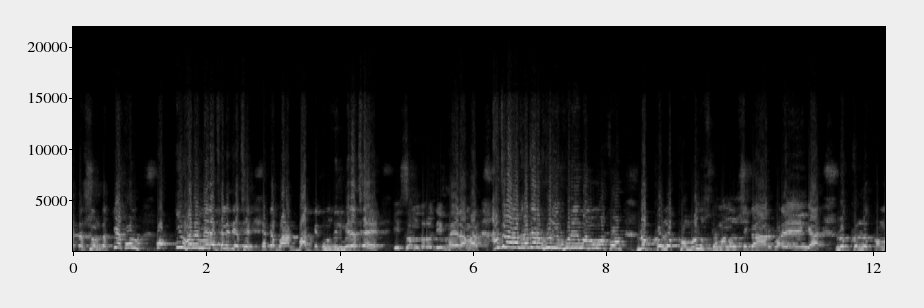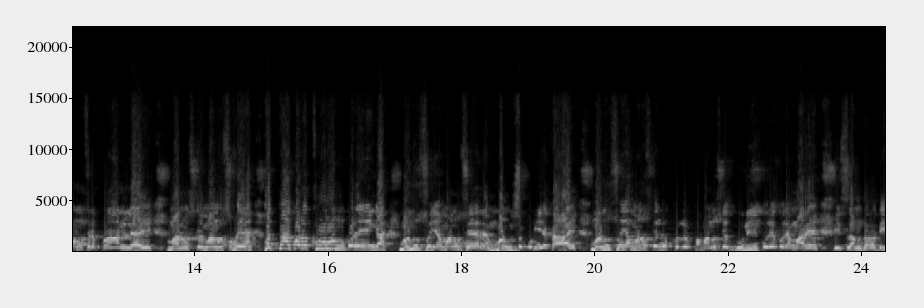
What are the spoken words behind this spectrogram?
একটা শিওরকে কে কোন কীভাবে মেরে ফেলে দিয়েছে? একটা বাঘ, বাঘকে কোনোদিন মেরেছে? এই চন্দ্রদীপ ভাইয়ের আমার হাজার হাজার ভুরি ভুরি মানুষ, লক্ষ লক্ষ লক্ষ মানুষকে মানুষ শিকার করে। লক্ষ লক্ষ মানুষের প্রাণ নেয় মানুষকে মানুষ হয়ে হত্যা করে, খুন করে। মানুষ হইয়া মানুষের মাংস পুড়িয়ে খায়। মানুষ হইয়া মানুষকে লক্ষ লক্ষ মানুষকে গুলি করে করে মারে। ইসলাম দরদি,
